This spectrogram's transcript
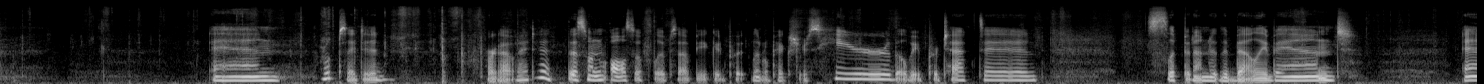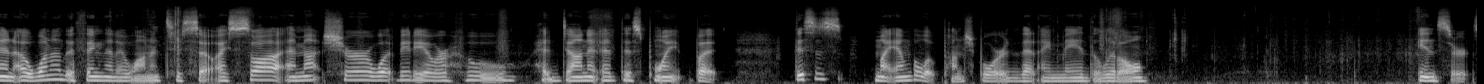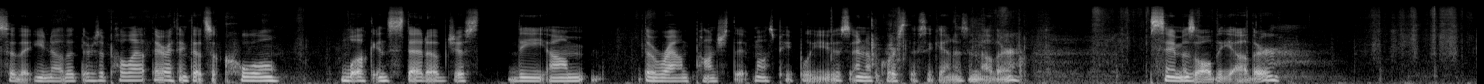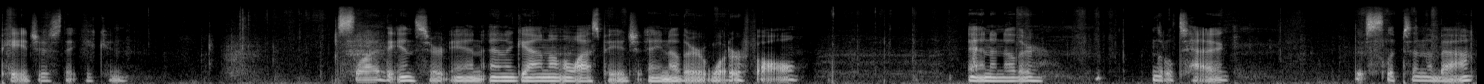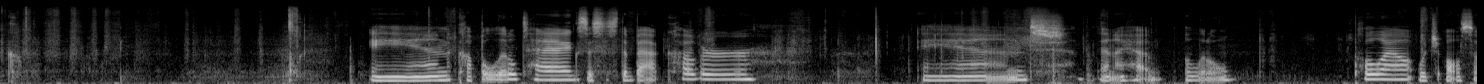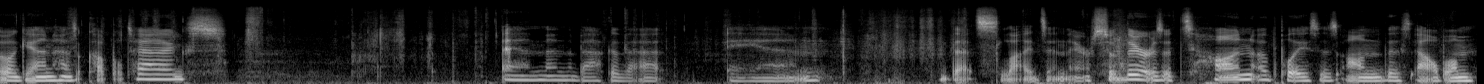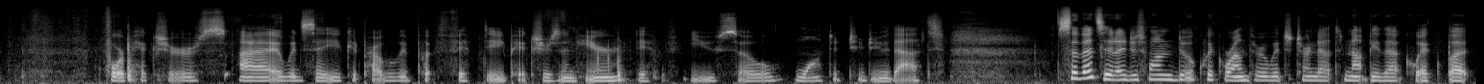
And whoops, I did forgot what I did. This one also flips up. You could put little pictures here. They'll be protected. Slip it under the belly band. And oh, one other thing that I wanted to so I saw, I'm not sure what video or who had done it at this point, but this is my envelope punch board that I made the little insert so that you know that there's a pull out there. I think that's a cool look instead of just the um, the round punch that most people use. And of course this again is another same as all the other pages that you can slide the insert in and again on the last page another waterfall and another little tag that slips in the back. And a couple little tags. This is the back cover. And then I have a little pull out, which also again has a couple tags. And then the back of that. And that slides in there. So there is a ton of places on this album for pictures. I would say you could probably put 50 pictures in here if you so wanted to do that. So that's it. I just wanted to do a quick run through, which turned out to not be that quick, but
